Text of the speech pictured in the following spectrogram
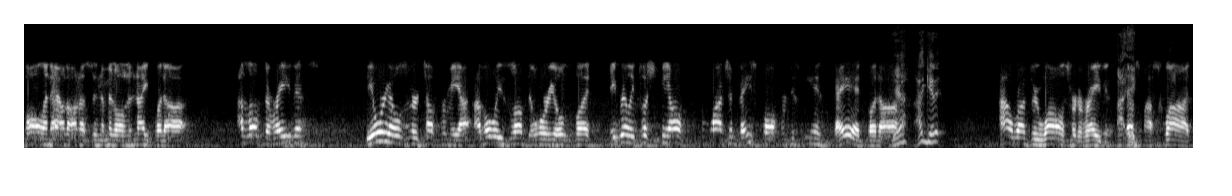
falling out on us in the middle of the night, but uh, I love the Ravens. The Orioles were tough for me. I, I've always loved the Orioles, but they really pushed me off from watching baseball for just being bad. But uh, yeah, I get it. I'll run through walls for the Ravens. That's my squad.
